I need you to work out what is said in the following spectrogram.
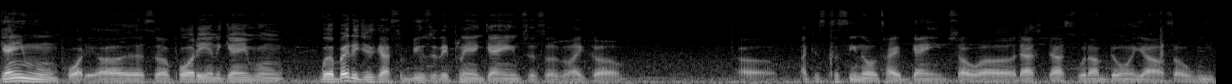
game room party. Uh, it's a party in the game room. Well, basically just got some music. They playing games. It's a, like uh, uh, I guess casino type game. So uh, that's that's what I'm doing, y'all. So we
